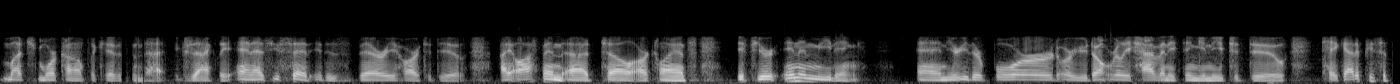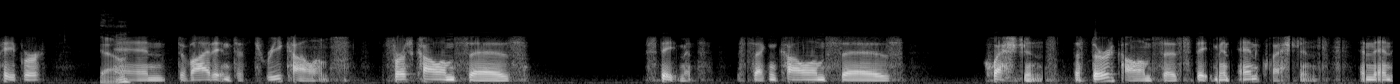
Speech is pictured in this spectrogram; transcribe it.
much more complicated than that, exactly. And as you said, it is very hard to do. I often uh, tell our clients if you're in a meeting and you're either bored or you don't really have anything you need to do, take out a piece of paper Yeah. and divide it into three columns. The first column says statement. The second column says questions. The third column says statement and questions. And then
